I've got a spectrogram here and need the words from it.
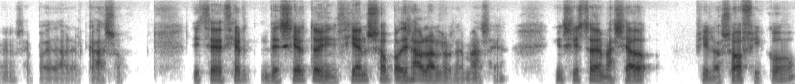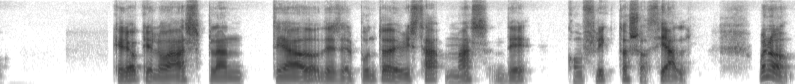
¿eh? Se puede dar el caso. Dice desierto de incienso, podéis hablar los demás, ¿eh? Insisto, demasiado filosófico. Creo que lo has planteado desde el punto de vista más de conflicto social. Bueno,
